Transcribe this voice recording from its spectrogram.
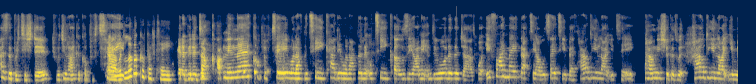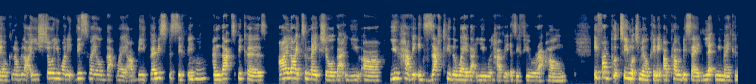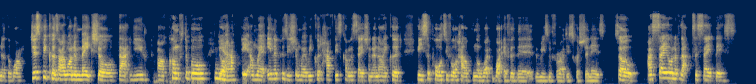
as the British do. Would you like a cup of tea? I would love a cup of tea. Get a bit of duck cotton in there, cup of tea. We'll have the tea caddy, we'll have the little tea cozy on it and do all of the jazz. But if I made that tea, I would say to you, Beth, how do you like your tea? How many sugars with how do you like your milk? And I'll be like, Are you sure you want it this way or that way? I'll be very specific. Mm-hmm. And that's because I like to make sure that you are you have it exactly the way that you would have it as if you were at home if I'd put too much milk in it, I'd probably say, let me make another one. Just because I want to make sure that you are comfortable, you're yeah. happy, and we're in a position where we could have this conversation and I could be supportive or helping or whatever the, the reason for our discussion is. So I say all of that to say this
